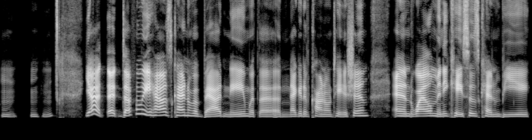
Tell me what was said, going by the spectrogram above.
hmm Yeah, it definitely has kind of a bad name with a negative connotation. And while many cases can be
